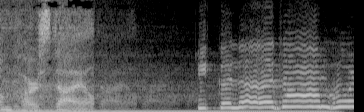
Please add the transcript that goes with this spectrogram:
ओंकार स्टाईल पिकला जांभूळ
